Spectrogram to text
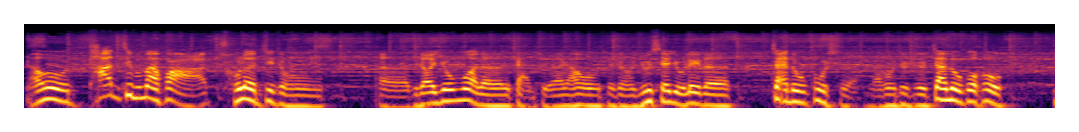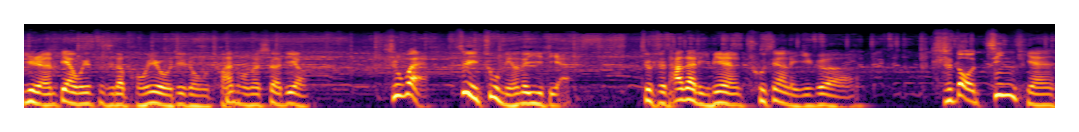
然后他这部漫画除了这种呃比较幽默的感觉，然后这种有血有泪的战斗故事，然后就是战斗过后敌人变为自己的朋友这种传统的设定之外，最著名的一点就是他在里面出现了一个直到今天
